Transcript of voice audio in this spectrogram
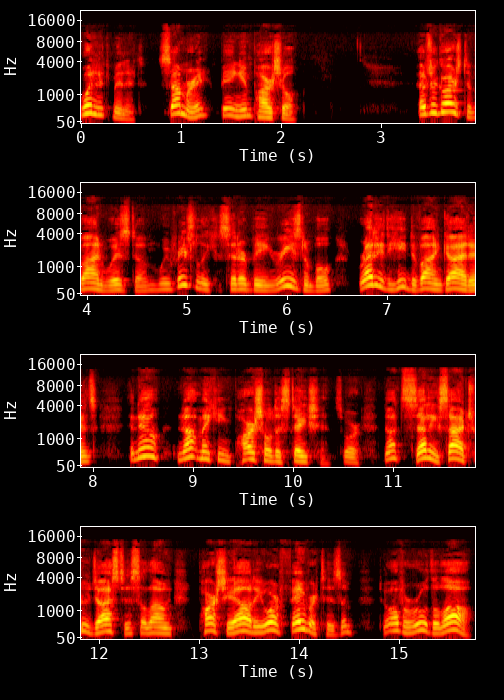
One minute. Summary being impartial. As regards divine wisdom, we've recently considered being reasonable, ready to heed divine guidance, and now not making partial distinctions, or not setting aside true justice, allowing partiality or favoritism to overrule the law.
